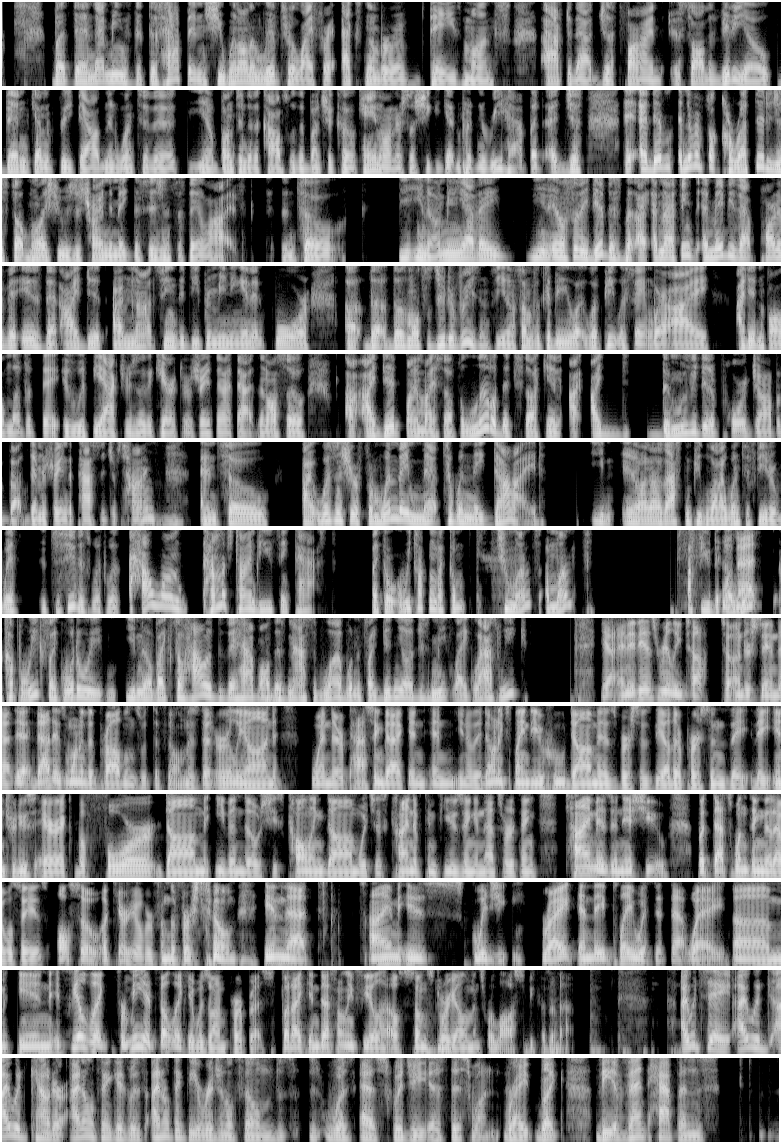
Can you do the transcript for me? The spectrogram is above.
But then that means that this happened. She went on and lived her life for X number of days, months after that, just fine. Saw the video, then kind of freaked out, and then went to the, you know, bumped into the cops with a bunch of cocaine on her so she could get put in rehab. But I just, I never, it never felt corrupted. It just felt more like she was just trying to make decisions to stay alive. And so, you know, I mean, yeah, they, you know, so they did this, but I, and I think, and maybe that part of it is that I did, I'm not seeing the deeper meaning in it for uh, the, those multitude of reasons. You know, some of it could be what, what Pete was saying, where I, I didn't fall in love with the with the actors or the characters or anything like that. And then also, I, I did find myself a little bit stuck in. I, I, the movie did a poor job about demonstrating the passage of time, and so I wasn't sure from when they met to when they died. You, you know, and I was asking people that I went to theater with to see this with was how long, how much time do you think passed? Like, are we talking like a two months, a month, a few, Well, a, week, a couple weeks? Like, what do we, you know, like, so how did they have all this massive love when it's like, didn't y'all just meet like last week? Yeah, and it is really tough to understand that. That- is one of the problems with the film is that early on when they're passing back and and you know they don't explain to you who Dom is versus the other persons. They they introduce Eric before Dom, even though she's calling Dom, which is kind of confusing and that sort of thing. Time is an issue, but that's one thing that I will say is also a carryover from the first film in that time is squidgy right and they play with it that way um in it feels like for me it felt like it was on purpose but i can definitely feel how some story elements were lost because of that I would say I would I would counter. I don't think it was. I don't think the original film was as squidgy as this one. Right? Like the event happens,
